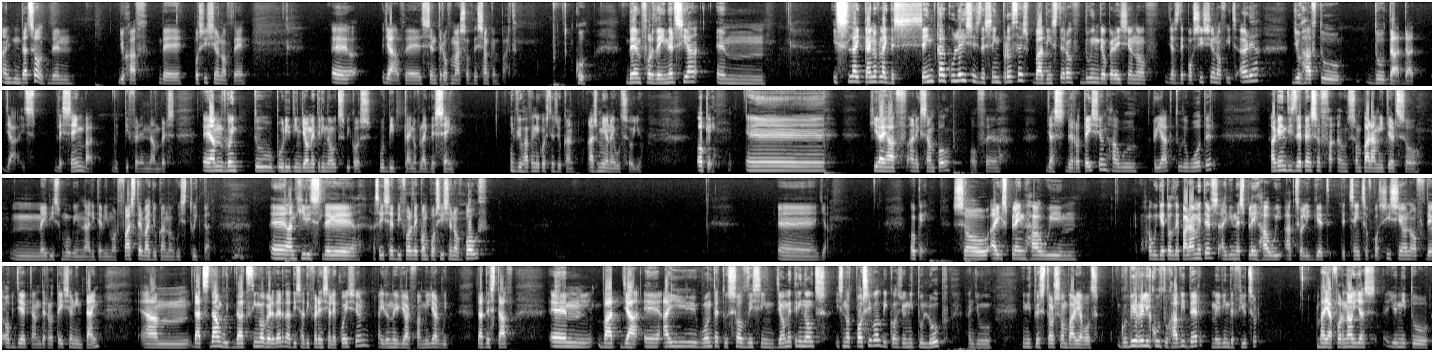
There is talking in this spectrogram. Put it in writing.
and that's all. Then you have the position of the uh, yeah of the center of mass of the sunken part. Cool. Then for the inertia, um, it's like kind of like the same calculations, the same process, but instead of doing the operation of just the position of each area, you have to do that. That yeah, it's the same but with different numbers. I'm not going to put it in geometry nodes because it would be kind of like the same. If you have any questions, you can ask me and I will show you. Okay. Uh, here I have an example of uh, just the rotation, how will react to the water. Again, this depends on, on some parameters, so mm, maybe it's moving a little bit more faster, but you can always tweak that. Uh, and here is the, as I said before, the composition of both. Uh, yeah. Okay, so I explained how we how we get all the parameters. I didn't explain how we actually get the change of position of the object and the rotation in time. Um, that's done with that thing over there that is a differential equation. I don't know if you are familiar with that stuff. Um, but yeah, uh, I wanted to solve this in geometry nodes. It's not possible because you need to loop and you, you need to store some variables. Would be really cool to have it there, maybe in the future. But yeah, for now, just you need to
